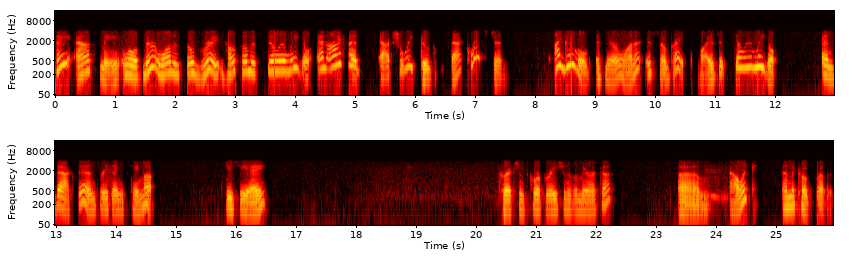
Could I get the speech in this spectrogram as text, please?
They asked me, "Well, if marijuana is so great, how come it's still illegal?" And I had actually googled that question. I googled if marijuana is so great, why is it still illegal? And back then, three things came up: CCA, Corrections Corporation of America, um, ALEC, and the Koch brothers.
